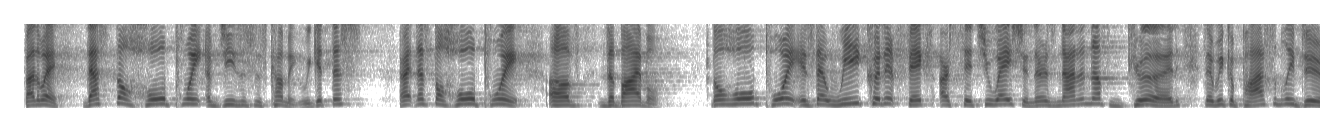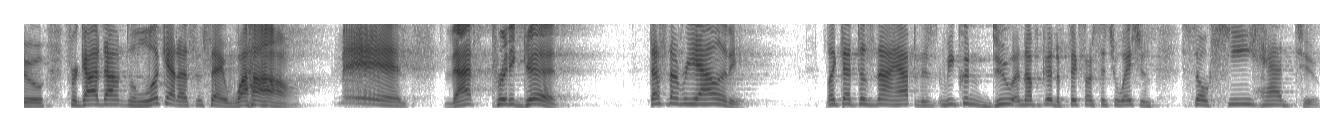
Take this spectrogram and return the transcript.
By the way, that's the whole point of Jesus' coming. We get this? Right? That's the whole point of the Bible. The whole point is that we couldn't fix our situation. There's not enough good that we could possibly do for God to look at us and say, wow, man, that's pretty good. That's not reality. Like, that does not happen. There's, we couldn't do enough good to fix our situation, so he had to.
